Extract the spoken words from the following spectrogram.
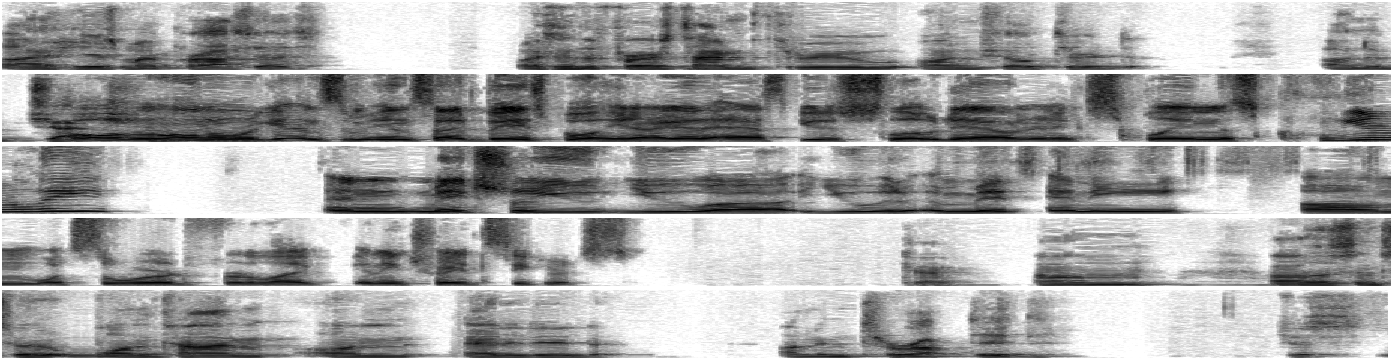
I here's my process. I listened the first time through unfiltered, unobjectionable. Hold on, hold on. We're getting some inside baseball here. I got to ask you to slow down and explain this clearly, and make sure you you uh, you omit any um what's the word for like any trade secrets. Okay. Um, I listened to it one time, unedited, uninterrupted, just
